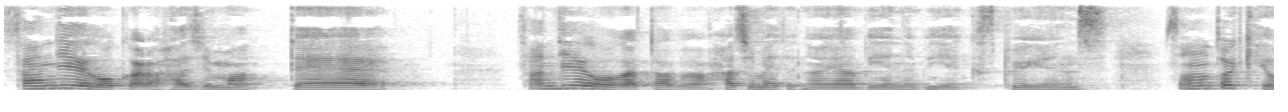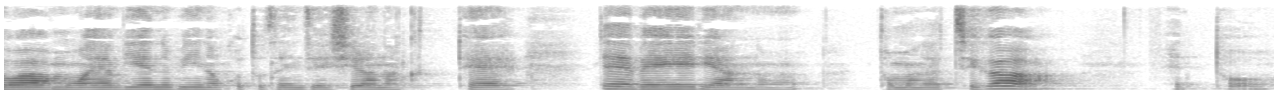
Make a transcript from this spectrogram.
サンディエゴから始まって、サンディエゴが多分初めての Airbnb experience。その時はもう Airbnb のこと全然知らなくて、で、ベイエリアの友達が、えっと、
